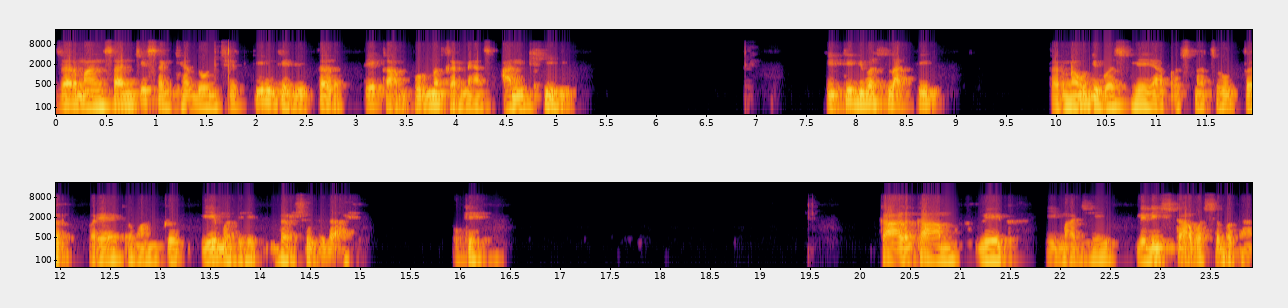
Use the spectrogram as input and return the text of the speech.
जर माणसांची संख्या दोनशे तीन केली तर ते काम पूर्ण करण्यास आणखी किती दिवस लागतील? तर नऊ दिवस हे या प्रश्नाचं उत्तर पर्याय क्रमांक ए मध्ये दर्शवलेलं आहे. ओके. काळ काम वेग ही माझी प्लेलिस्ट अवश्य बघा.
